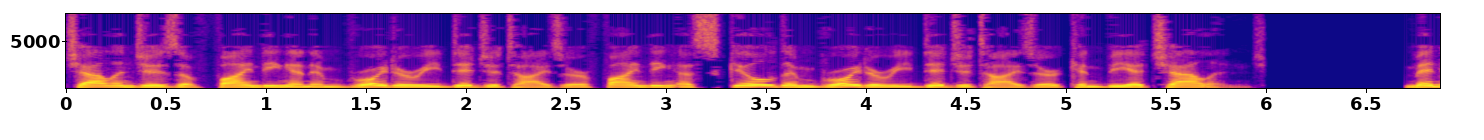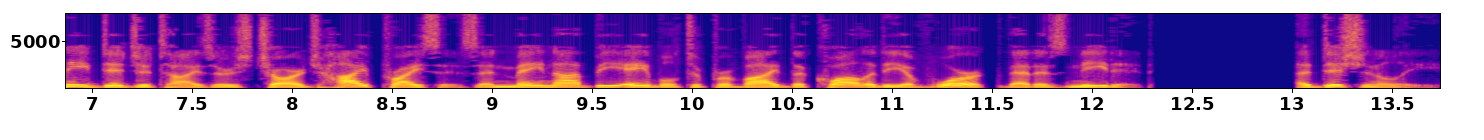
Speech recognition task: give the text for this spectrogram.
Challenges of finding an embroidery digitizer Finding a skilled embroidery digitizer can be a challenge. Many digitizers charge high prices and may not be able to provide the quality of work that is needed. Additionally,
